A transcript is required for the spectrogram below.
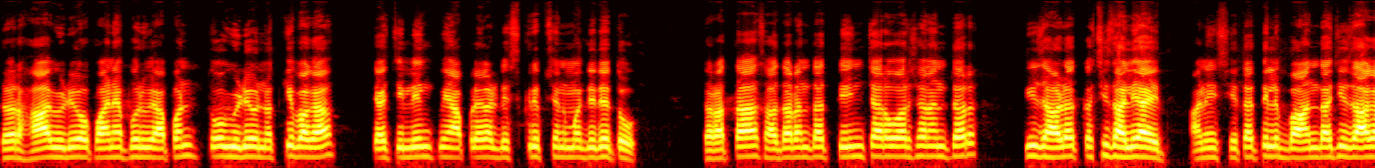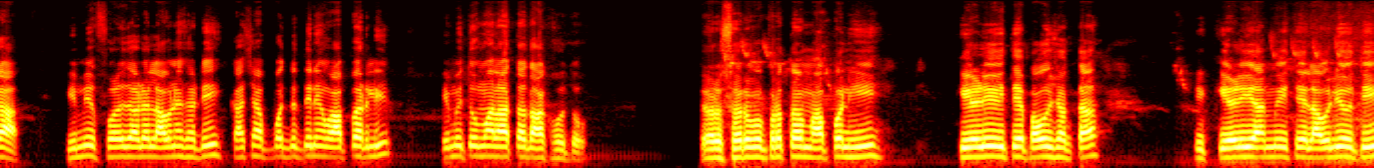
तर हा व्हिडिओ पाहण्यापूर्वी आपण तो व्हिडिओ नक्की बघा. त्याची लिंक मी आपल्याला डिस्क्रिप्शनमध्ये देतो. तर आता साधारणतः तीन चार वर्षानंतर ती झाडं कशी झाली आहेत आणि शेतातील बांधाची जागा ही मी फळझाडं लावण्यासाठी कशा पद्धतीने वापरली? हे मी तुम्हाला आता दाखवतो. तर सर्वप्रथम आपण ही केळी इथे पाहू शकता. ही केळी आम्ही इथे लावली होती.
